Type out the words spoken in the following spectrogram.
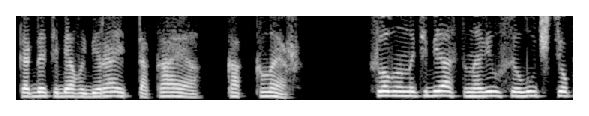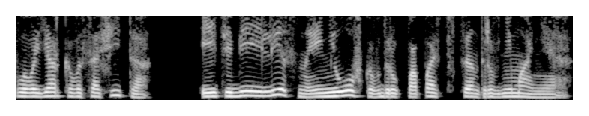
когда тебя выбирает такая, как Клэр. Словно на тебя остановился луч теплого яркого софита, и тебе и лестно, и неловко вдруг попасть в центр внимания.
